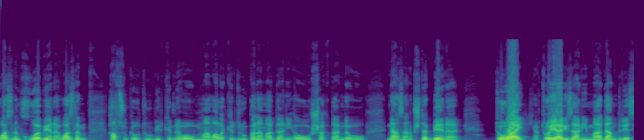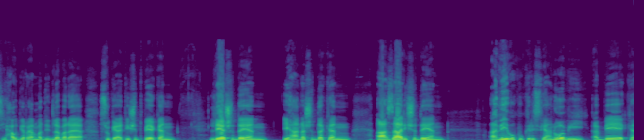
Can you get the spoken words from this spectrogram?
واز لەم خووە بێنە واز لەم هەڵس و کەوت و بیرکردنەوە و ماماڵەکردن و پەلاماردانی ئەو و شەقتان لە و نازانم شتە بێنە تۆ وای کرد تۆ یاریزانی مادام درێسی حەوتی ڕیال مەدرید لەبەرایە سوکایەتیشت پێکەن لێشت دەیەن ئیهانەشت دەکەن ئازاریشت دەیەن ئەبێ وەکو کریسیانۆبی ئەبێ کە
